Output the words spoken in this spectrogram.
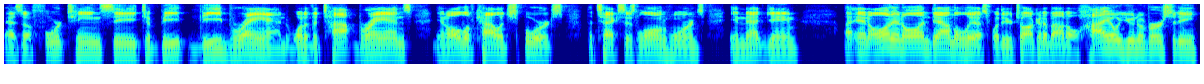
as a 14 seed to beat the brand, one of the top brands in all of college sports, the Texas Longhorns in that game. Uh, and on and on down the list, whether you're talking about Ohio University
